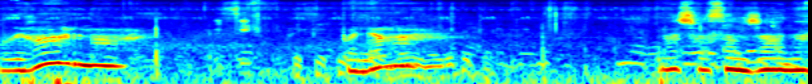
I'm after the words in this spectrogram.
Але гарно. Поля. нашого Санжана.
